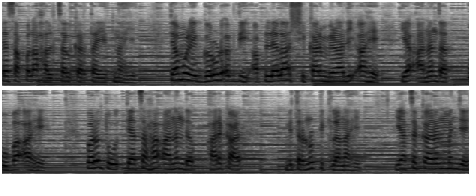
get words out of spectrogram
त्या सापाला हालचाल करता येत नाही. त्यामुळे गरुड अगदी आपल्याला शिकार मिळाली आहे या आनंदात उभा आहे. परंतु त्याचा हा आनंद फार काळ मित्रांनो टिकला नाही. याचं कारण म्हणजे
